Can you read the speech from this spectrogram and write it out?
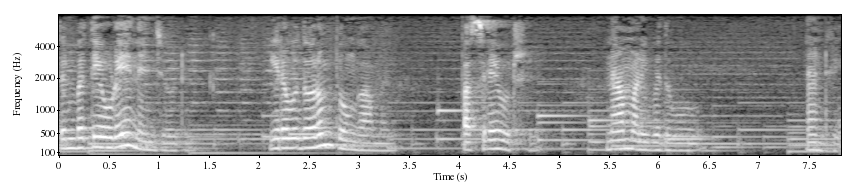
துன்பத்தையுடைய நெஞ்சோடு இரவுதோறும் தூங்காமல் பசலை ஊற்று நாம் அழிவதுவோ நன்றி.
